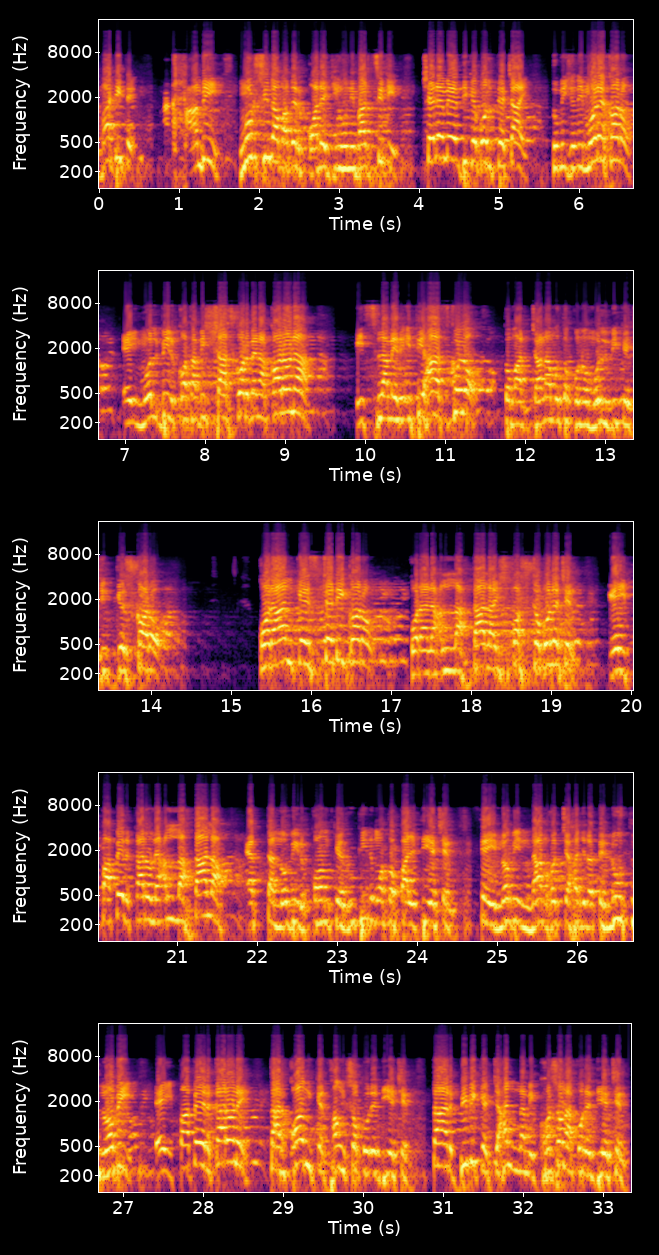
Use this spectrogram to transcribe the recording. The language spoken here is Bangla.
মাটিতে। আমি মুর্শিদাবাদের কলেজ ইউনিভার্সিটি ছেলে মেয়েদিকে বলতে চাই, তুমি যদি মনে করো এই মলবির কথা বিশ্বাস করবে না, করো না। ইসলামের ইতিহাসগুলো তোমার জানা মতো কোনো মলবিকে জিজ্ঞেস করো। কোরআনকে স্টাডি করো। কোরআনে আল্লাহ তাআলা স্পষ্ট বলেছেন, এই পাপের কারণে আল্লাহ তাআলা একটা নবীর কমকে রুটির মতো পাল্টিয়েছেন। সেই নবীর নাম হচ্ছে হাজরতে লুত নবী। এই পাপের কারণে তার কমকে ধ্বংস করে দিয়েছেন। তার বিবিকে জাহান্নামী ঘোষণা করে দিয়েছেন।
